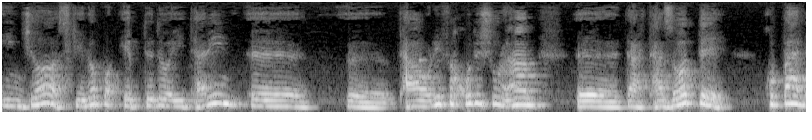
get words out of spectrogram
اینجاست که اینا با ابتدایی ترین تعاریف خودشون هم در تضاده. خب بله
